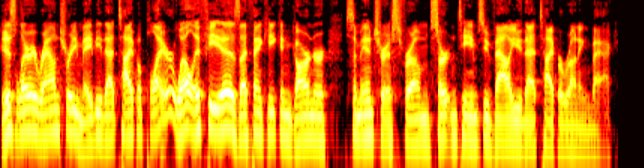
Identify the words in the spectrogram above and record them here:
Is Larry Rountree maybe that type of player? Well, if he is, I think he can garner some interest from certain teams who value that type of running back.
